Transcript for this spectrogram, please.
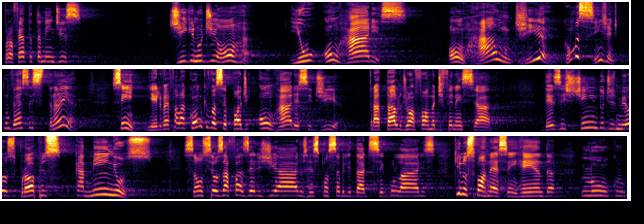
O profeta também diz: digno de honra, e o honrares honrar um dia? Como assim, gente? Conversa estranha. Sim, e ele vai falar como que você pode honrar esse dia, tratá-lo de uma forma diferenciada. Desistindo de meus próprios caminhos. São os seus afazeres diários, responsabilidades seculares, que nos fornecem renda, lucro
